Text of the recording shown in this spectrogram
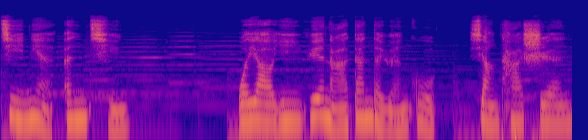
纪念恩情。我要因约拿丹的缘故向他施恩。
